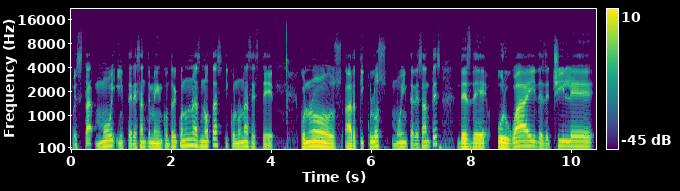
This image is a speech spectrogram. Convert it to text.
pues está muy interesante. Me encontré con unas notas y con unas, este, con unos artículos muy interesantes desde Uruguay, desde Chile,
